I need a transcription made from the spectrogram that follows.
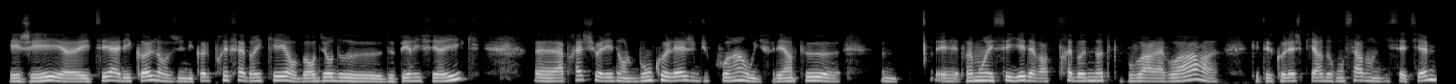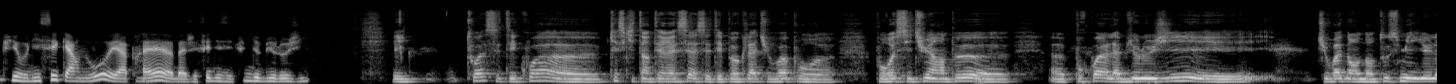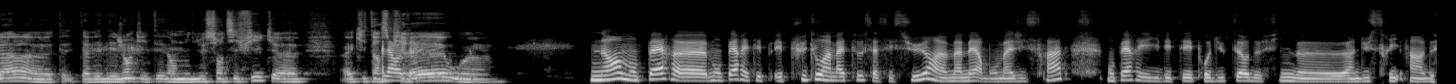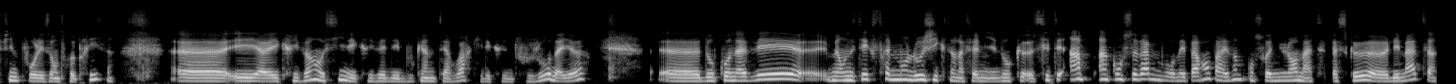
et j'ai été à l'école dans une école préfabriquée en bordure de, de périphérique euh, après, je suis allée dans le bon collège du coin où il fallait un peu euh, euh, vraiment essayer d'avoir de très bonnes notes pour pouvoir l'avoir, qui était le collège Pierre de Ronsard dans le 17e, puis au lycée Carnot, et après, bah, j'ai fait des études de biologie. Et toi, c'était quoi Qu'est-ce qui t'intéressait à cette époque-là, tu vois, pour pour resituer un peu pourquoi la biologie et tu vois dans, dans tout ce milieu-là, tu avais des gens qui étaient dans le milieu scientifique qui t'inspiraient ou non, mon père, euh, mon père était est plutôt amateur, ça c'est sûr. Ma mère, bon, magistrate. Mon père, il était producteur de films euh, industrie, enfin de films pour les entreprises euh, et euh, écrivain aussi. Il écrivait des bouquins de terroir qu'il écrit toujours d'ailleurs. Euh, donc on avait, mais on était extrêmement logique dans la famille. Donc euh, c'était inconcevable pour mes parents, par exemple, qu'on soit nul en maths, parce que euh, les maths,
